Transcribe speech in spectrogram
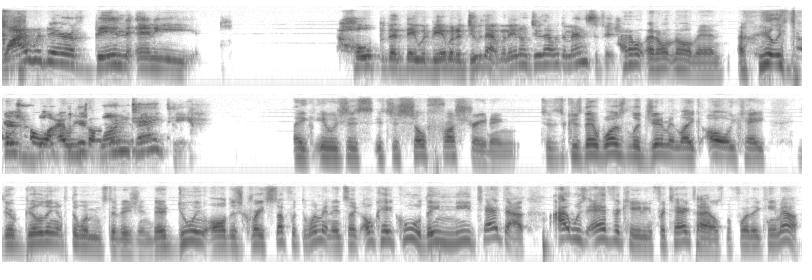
Why would there have been any hope that they would be able to do that when they don't do that with the men's division? I don't, I don't know, man. I really don't There's know why one, we there's one about that. tag team. like it was just it's just so frustrating to because there was legitimate like oh okay they're building up the women's division they're doing all this great stuff with the women it's like okay cool they need tag titles i was advocating for tag titles before they came out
